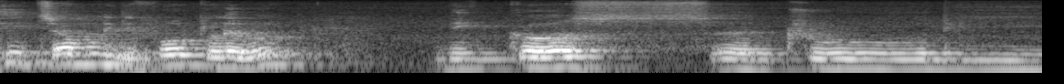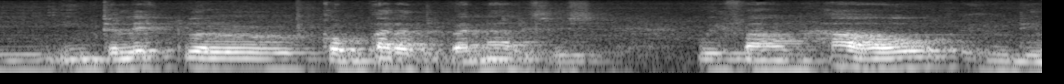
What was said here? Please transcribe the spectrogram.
teach only the fourth level because uh, through the intellectual comparative analysis we found how in the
